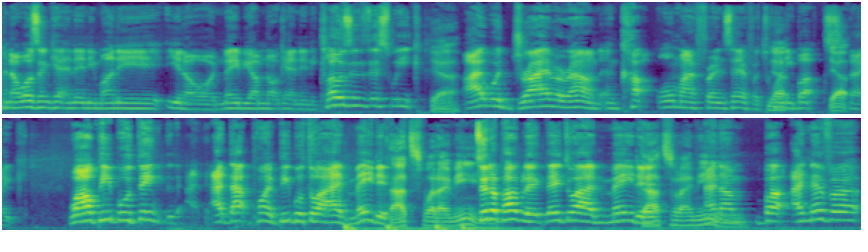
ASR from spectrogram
and I wasn't getting any money, you know, or maybe I'm not getting any closings this week. Yeah. I would drive around and cut all my friends' hair for twenty Yep. bucks. Yep. Like, while people think at that point people thought I had made it That's what I mean. to the public, they thought I had made it. That's what I mean. And um, but I never,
